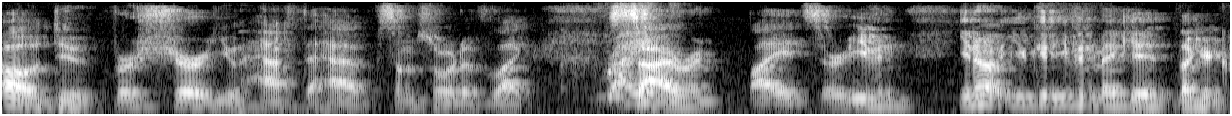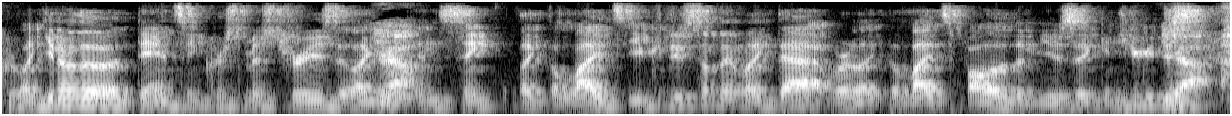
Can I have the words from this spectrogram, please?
Oh, mm. dude, for sure, you have to have some sort of like Right. siren lights, or even you know, you could even make it like a like you know the dancing Christmas trees that like Yeah. are in sync with like the lights. You could do something like that where like the lights follow the music, and you could just Yeah.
